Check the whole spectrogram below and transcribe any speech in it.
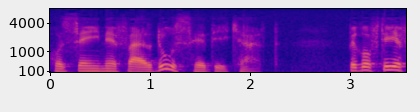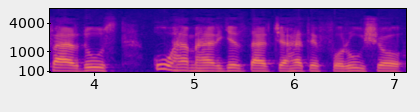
حسین فردوس هدیه کرد به گفته فردوست او هم هرگز در جهت فروش و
